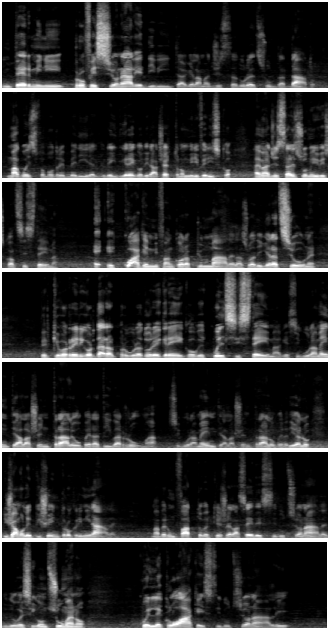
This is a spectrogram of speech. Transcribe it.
in termini professionali e di vita che la magistratura del Sud ha dato, ma questo potrebbe dire, il Gre- greco dirà certo non mi riferisco ai magistrati del Sud, mi riferisco al sistema. È, è qua che mi fa ancora più male la sua dichiarazione, perché vorrei ricordare al procuratore greco che quel sistema che sicuramente ha la centrale operativa a Roma, sicuramente ha la centrale operativa a Roma, diciamo l'epicentro criminale, ma per un fatto perché c'è la sede istituzionale di dove si consumano quelle cloache istituzionali,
